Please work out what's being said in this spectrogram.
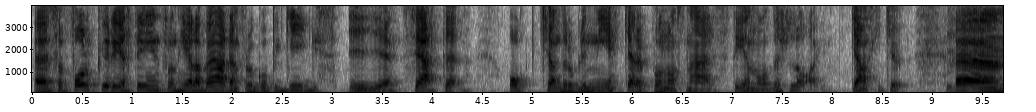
Eh, Så folk reste in från hela världen för att gå på gigs i eh, Seattle. Och kunde då bli nekade på någon sån här stenålderslag. Ganska kul. Eh,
